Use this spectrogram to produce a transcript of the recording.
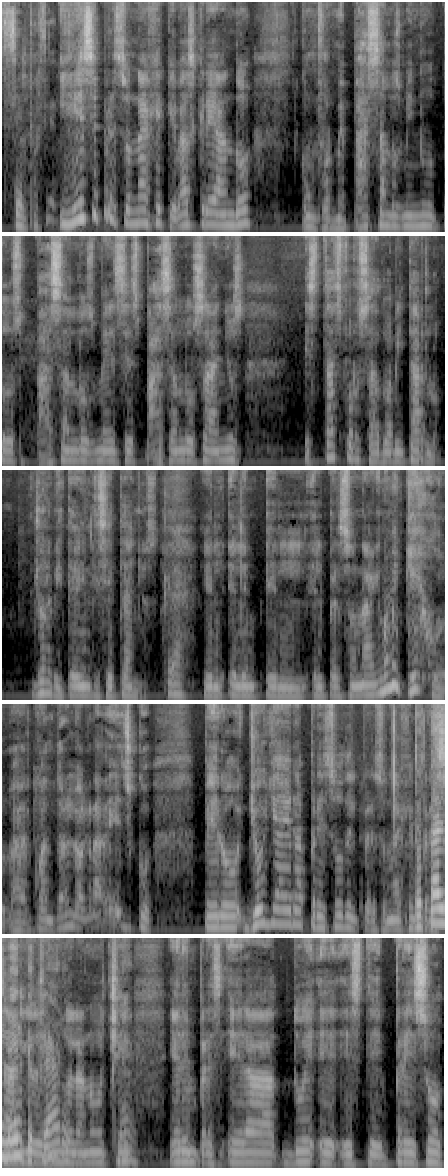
100%. Y ese personaje que vas creando, conforme pasan los minutos, pasan los meses, pasan los años, estás forzado a habitarlo. Yo lo habité 27 años. El, el, el, personaje, no me quejo, al contrario, lo agradezco, pero yo ya era preso del personaje Totalmente, empresario del mundo de la noche, era, era eh, este, preso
